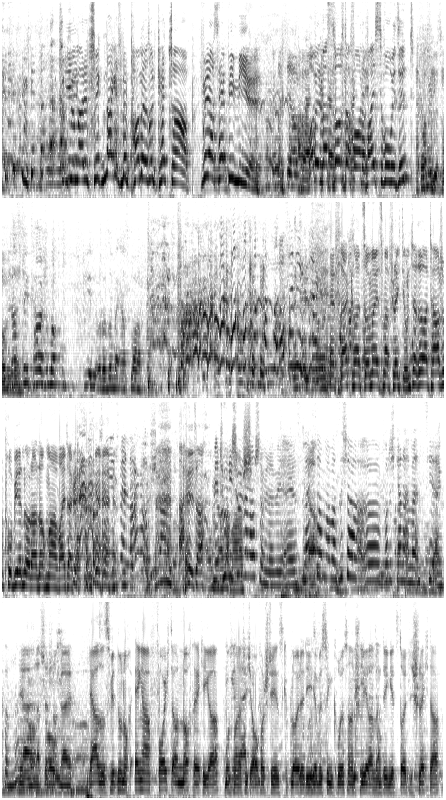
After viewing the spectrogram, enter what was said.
Gib mir meine Chicken Nuggets mit Pommes und Ketchup. Ich will das Happy Meal. Robin, was ist los da vorne? Weißt du, wo wir sind? Sollen wir die unterste Etage mal probieren oder sollen wir erstmal. Was hat ihr gesagt? Er fragt gerade, sollen wir jetzt mal vielleicht die untere Etage probieren oder nochmal weiter gucken? Ich stehe jetzt mal lange auf Stand. Alter. Mir tun die Schultern auch schon wieder weh, ey. Ist Langsam, aber sicher äh, würde ich gerne einmal ins Ziel einkommen, ne? Ja, das ist schon geil. Ja, also es wird nur noch enger, feuchter und noch dreckiger. Muss man natürlich auch verstehen. Es gibt Leute, die hier ein bisschen größer und schwerer sind, denen geht es deutlich schlechter.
